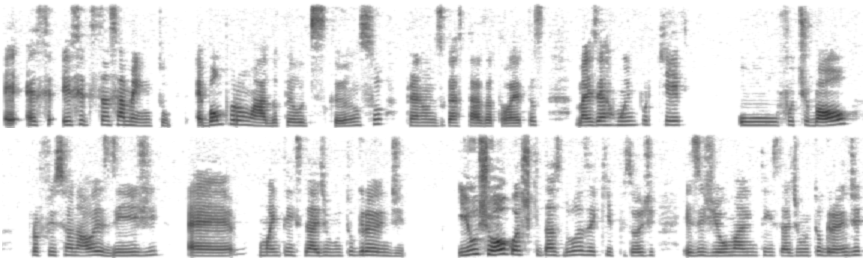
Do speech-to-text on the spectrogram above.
é, esse, esse distanciamento é bom por um lado pelo descanso, para não desgastar as atletas, mas é ruim porque o futebol profissional exige é, uma intensidade muito grande. E o jogo, acho que das duas equipes hoje, exigiu uma intensidade muito grande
